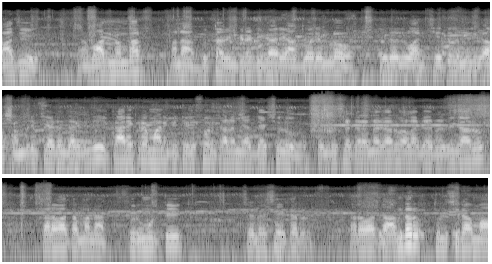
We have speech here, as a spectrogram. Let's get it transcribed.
మాజీ వార్డు మెంబర్ మన గుత్తా వెంకరెడ్డి గారి ఆధ్వర్యంలో ఈరోజు వారి చేతుల మీదుగా పంపిణీ చేయడం జరిగింది. ఈ కార్యక్రమానికి టెలిఫోన్ కాలనీ అధ్యక్షులు చంద్రశేఖర్ అన్న గారు అలాగే రవి గారు తర్వాత మన కురుమూర్తి చంద్రశేఖర్ తర్వాత అందరూ తులసిరామ్ మా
